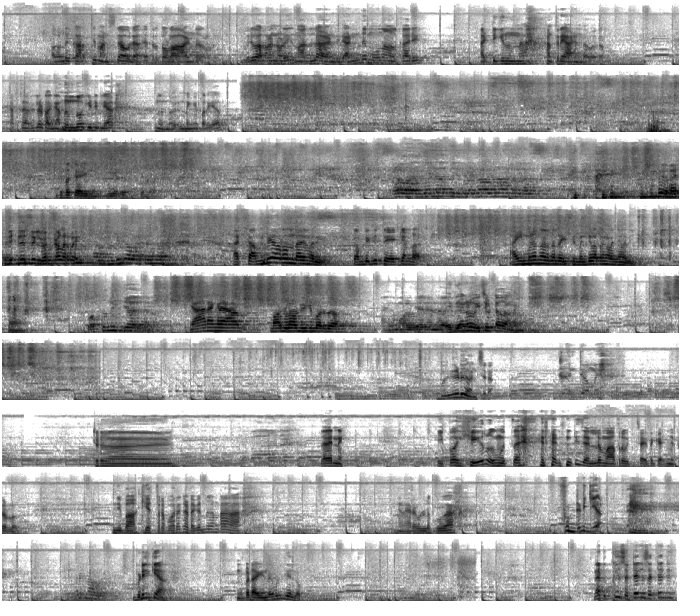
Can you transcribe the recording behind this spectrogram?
അതുകൊണ്ട് കറക്റ്റ് മനസ്സിലാവില്ല എത്രത്തോളം ആഴുണ്ട് നമ്മൾ ഇവർ പറഞ്ഞ എന്നോട് നല്ല ആഴുണ്ട് രണ്ട് മൂന്ന് ആൾക്കാർ അട്ടിക്ക് നിന്ന അത്രയും ആഴുണ്ടാവുമല്ലോ കറക്റ്റ് അറിയില്ല കേട്ടോ ഞാൻ നിന്ന് നോക്കിയിട്ടില്ല. നിന്നവരുണ്ടെങ്കിൽ പറയാം. ഇതിപ്പോൾ കഴിഞ്ഞു. ഈ ഒരു സിൽവർ കളർ ആ കമ്പി അവിടെ ഉണ്ടായാൽ മതി. കമ്പിക്ക് തേക്കണ്ട. അയിമനം നടത്തണ്ട ഈ സിമെന്റ് പത്രം കളഞ്ഞാൽ മതി. ആ. ഞാനങ്ങനെ ആ മാർബിൾ അവിടെ ഇരിക്കുമ്പോൾ എടുത്തോ ഇത് ഞങ്ങൾ ഒഴിച്ചു വിട്ടതാണ്. വീട് എന്റെ അമ്മേ. ദാ വരുന്നേ. ഇപ്പൊ ഈ റൂമത്തെ രണ്ട് ജനൽ മാത്രം ഉച്ചയായിട്ട് കഴിഞ്ഞിട്ടുള്ളൂ. ഇനി ബാക്കി എത്ര പോരെ കിടക്കണ്ട് കണ്ട. നേരെ ഉള്ളിൽ പോവാ. ഫുഡ് അടിക്കുക. ഇവിടെ ഇരിക്കുക. ഇനിയിപ്പോ ഡൈനിങ് ടേബിൾ ഇല്ലല്ലോ. എന്നാ എടുക്ക് സെറ്റാക്ക് സെറ്റാക്ക്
